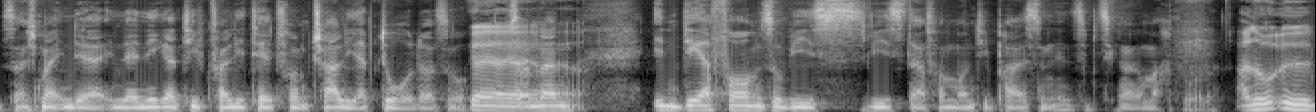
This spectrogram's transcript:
sag ich mal, in der in der Negativqualität von Charlie Hebdo oder so, Ja, ja, sondern ja, in der Form, so wie es wie es da von Monty Python in den 70ern gemacht wurde. Also, äh,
